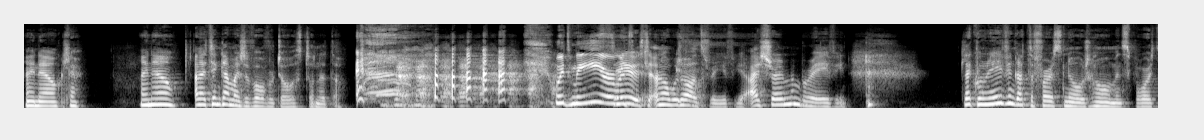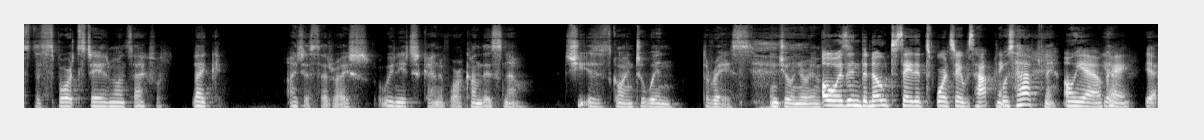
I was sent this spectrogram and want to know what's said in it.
I know, Clare. I know. And I think I might have overdosed on it though. With me or with Seriously, oh, no, with all three of you. I sure remember Aoibhinn. Like when Aoibhinn got the first note home in sports, the sports day in Mount Sackville, like I just said, right, we need to kind of work on this now. She is going to win the race in junior infants. Oh, as in the note to say that sports day was happening. was happening. oh yeah, Yeah, okay. Yeah.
